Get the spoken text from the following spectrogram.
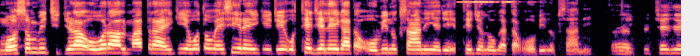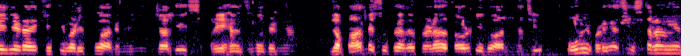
ਮੌਸਮ ਵਿੱਚ ਜਿਹੜਾ ਓਵਰਆਲ ਮਾਤਰਾ ਹੈਗੀ ਹੈ ਉਹ ਤਾਂ ਵੈਸੀ ਰਹੇਗੀ ਜੇ ਉੱਥੇ ਜਲੇਗਾ ਤਾਂ ਉਹ ਵੀ ਨੁਕਸਾਨ ਹੀ ਹੈ ਜੇ ਇੱਥੇ ਜਲੂਗਾ ਤਾਂ ਉਹ ਵੀ ਨੁਕਸਾਨ ਹੀ ਪਿੱਛੇ ਜੇ ਜਿਹੜਾ ਖੇਤੀਬਾੜੀ ਵਿਭਾਗ ਨੇ ਜਾਲੀ ਸਪਰੇਹਾਂ ਜਿਹੜੀਆਂ ਜਾਂ ਬਾਹਰਲੇ ਸੂਬਿਆਂ ਤੋਂ ਬੜਾ ਅਥਾਰਟੀ ਤੋਂ ਆ ਰਹੀਆਂ ਸੀ ਉਹ ਵੀ ਬੜੀਆਂ ਸੀ ਇਸ ਤਰ੍ਹਾਂ ਦੀਆਂ।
